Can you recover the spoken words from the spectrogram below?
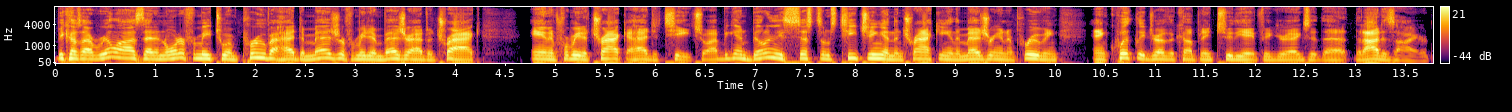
because I realized that in order for me to improve, I had to measure. For me to measure, I had to track. And for me to track, I had to teach. So I began building these systems, teaching and then tracking and then measuring and improving, and quickly drove the company to the eight figure exit that, that I desired.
